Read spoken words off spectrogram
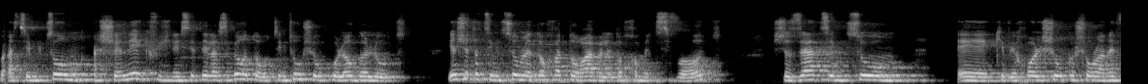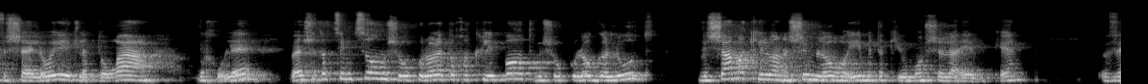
והצמצום השני, כפי שניסיתי להסביר אותו, הוא צמצום שהוא כולו גלות. יש את הצמצום לתוך התורה ולתוך המצוות, שזה הצמצום אה, כביכול שהוא קשור לנפש האלוהית, לתורה וכולי, ויש את הצמצום שהוא כולו לתוך הקליפות ושהוא כולו גלות, ושם כאילו אנשים לא רואים את הקיומו של האל, כן? ו,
